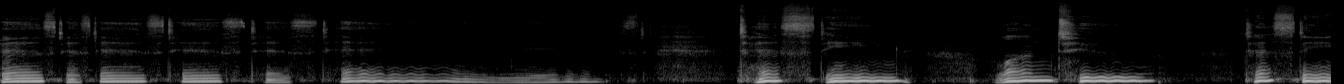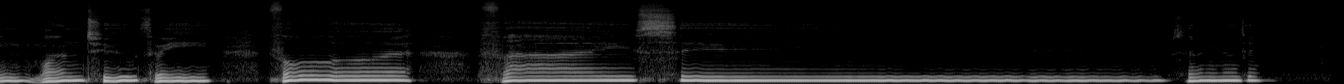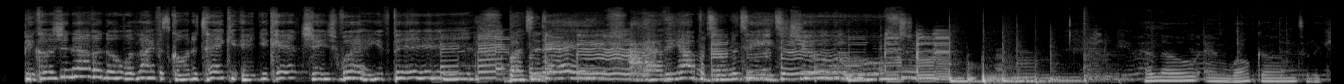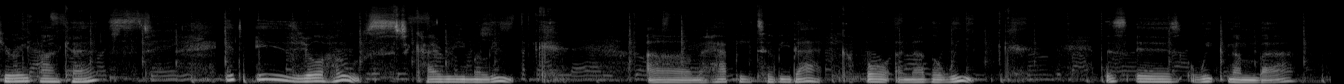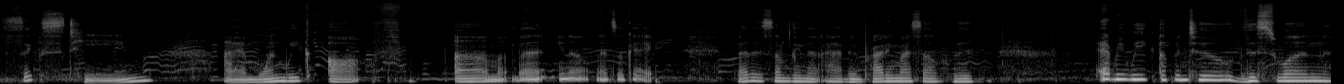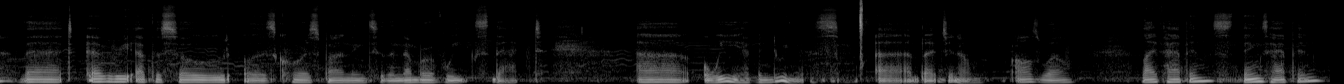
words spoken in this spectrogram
test, test, test, test, test, test. Testing. One, two. Testing. One, two, three, four, five, six, seventy-nine, ten. Because you never know what life is gonna take you, and you can't change where you've been. But today, I have the opportunity to choose. Hello and welcome to the Curate Podcast. It is your host, Kyrie Malik. Um, happy to be back for another week. This is week number 16. I am one week off, um, but you know, that's okay. That is something that I have been priding myself with every week up until this one that every episode was corresponding to the number of weeks that uh, we have been doing this. Uh, but you know, all's well. Life happens, things happen.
